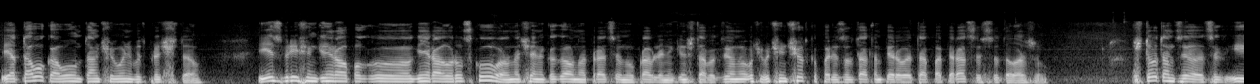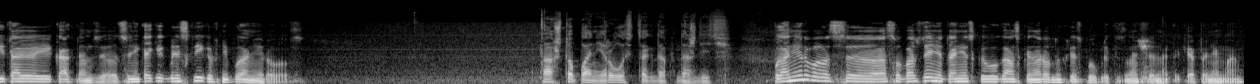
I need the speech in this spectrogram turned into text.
И от того, кого он там чего-нибудь прочитал. Есть брифинг генерала, э, генерала Рудского, начальника главного оперативного управления Генштаба, где он очень четко по результатам первого этапа операции все доложил. Что там делается и, и как там делается. Никаких блицкриков не планировалось. А что планировалось тогда, подождите? Планировалось э, освобождение Донецкой и Луганской народных республик изначально, как я понимаю.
